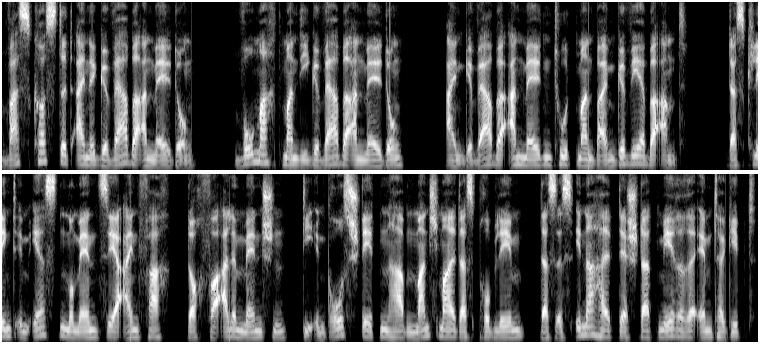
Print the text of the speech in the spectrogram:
Was kostet eine Gewerbeanmeldung? Wo macht man die Gewerbeanmeldung? Ein Gewerbe anmelden tut man beim Gewerbeamt. Das klingt im ersten Moment sehr einfach, doch vor allem Menschen, die in Großstädten haben manchmal das Problem, dass es innerhalb der Stadt mehrere Ämter gibt,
